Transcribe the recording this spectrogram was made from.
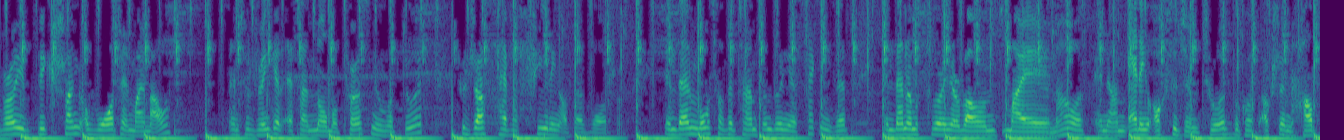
very big chunk of water in my mouth and to drink it as a normal person who would do it, to just have a feeling of that water. And then most of the times I'm doing a second sip and then I'm swirling around my mouth and I'm adding oxygen to it because oxygen helps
